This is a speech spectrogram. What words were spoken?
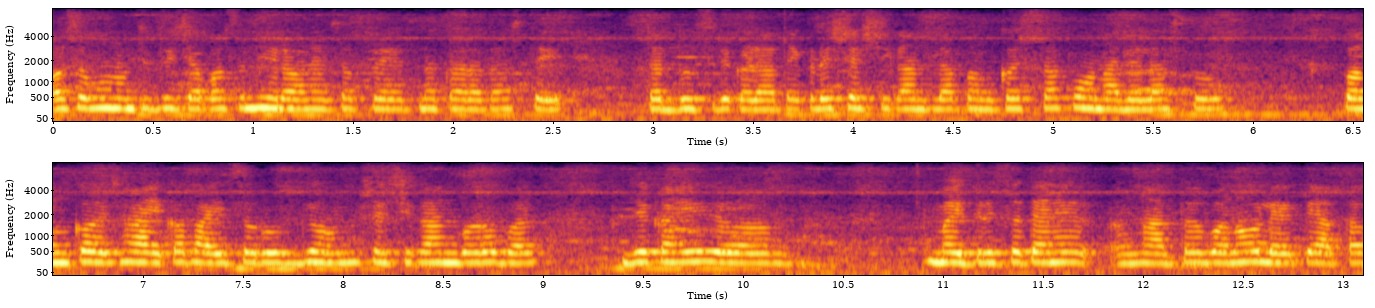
असं म्हणून ती तिच्यापासून हिरवण्याचा प्रयत्न करत असते. तर दुसरीकडे आता इकडे शशिकांतला पंकजचा फोन आलेला असतो. पंकज हा एका बाईचं रूप घेऊन शशिकांतबरोबर जे काही मैत्रीचं त्याने नातं बनवलं आहे ते आता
